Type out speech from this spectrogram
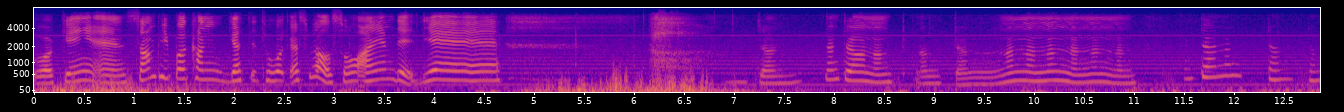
working and some people can't get it to work as well so I am dead yeah dun dun dun dun dun dun dun dun dun dun dun dun dun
